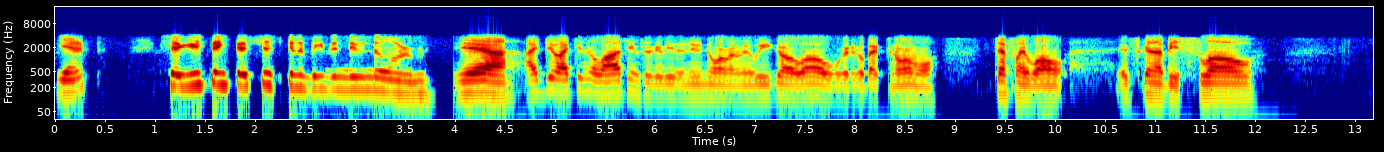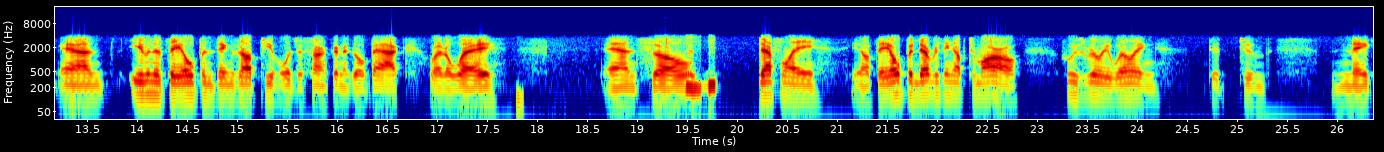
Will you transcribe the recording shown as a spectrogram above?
Yep. So you think that's just going to be the new norm? Yeah, I do. I think a lot of things are going to be the new norm. I mean, we go, oh, we're going to go back to normal. Definitely won't. It's going to be slow, and even if they open things up, people just aren't going to go back right away. And so, mm-hmm. definitely, you know, if they opened everything up tomorrow, who's really willing to to make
